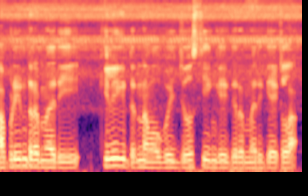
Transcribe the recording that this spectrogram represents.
அப்படின்ற மாதிரி கிளிக்கிட்ட நம்ம போய் ஜோசியம் கேட்குற மாதிரி கேட்கலாம்.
